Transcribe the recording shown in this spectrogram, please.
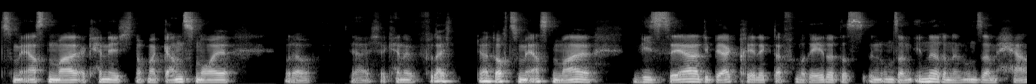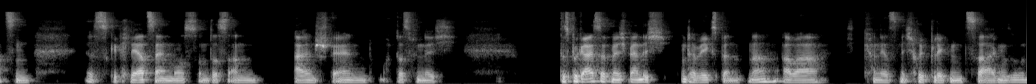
zum ersten Mal erkenne ich nochmal ganz neu oder ja, ich erkenne vielleicht ja doch zum ersten Mal, wie sehr die Bergpredigt davon redet, dass in unserem Inneren, in unserem Herzen es geklärt sein muss und das an allen Stellen. Und das finde ich, das begeistert mich, während ich unterwegs bin. Ne? Aber ich kann jetzt nicht rückblickend sagen, so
